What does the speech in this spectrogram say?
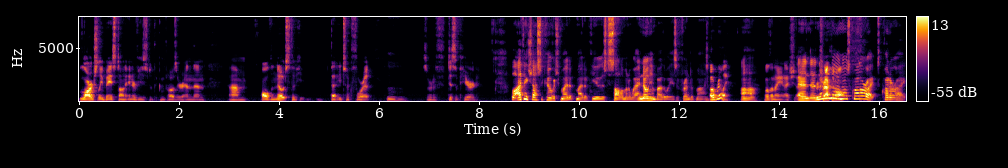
largely based on interviews with the composer, and then um, all the notes that he that he took for it Mhm. sort of disappeared. Well, I think Shostakovich might have might have used Solomon away. I know him, by the way. He's a friend of mine. Oh, really? Uh huh. Well, then I, I, sh- I And uh, no, no, retract no, it all. no, it's quite all right. It's quite all right.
